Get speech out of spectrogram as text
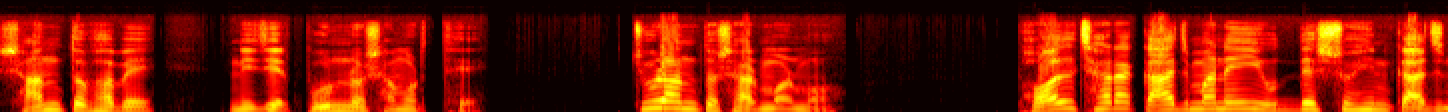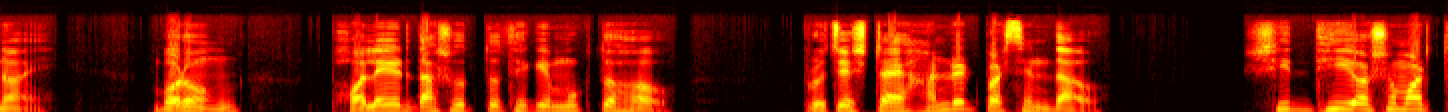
শান্তভাবে, নিজের পূর্ণ সামর্থ্যে। চূড়ান্ত সারমর্ম, ফল ছাড়া কাজ মানেই উদ্দেশ্যহীন কাজ নয়, বরং ফলের দাসত্ব থেকে মুক্ত হও, প্রচেষ্টায় হান্ড্রেড পার্সেন্ট দাও। সিদ্ধি অসমর্থ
